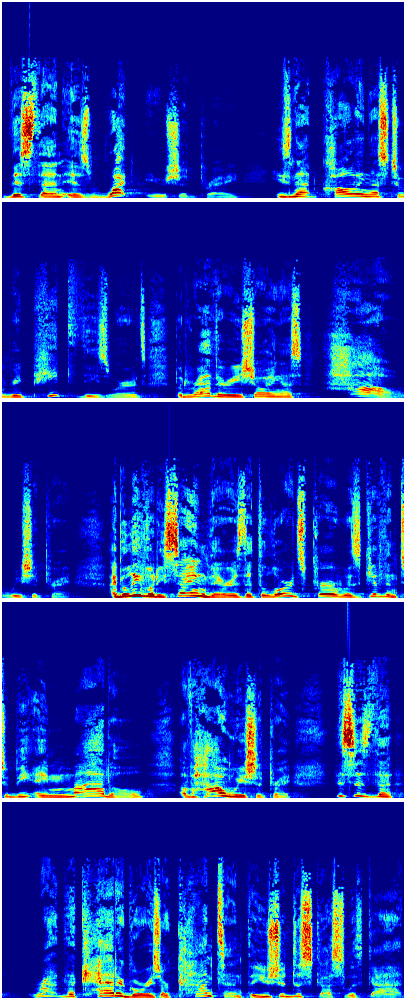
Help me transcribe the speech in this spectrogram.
this then is what you should pray. He's not calling us to repeat these words, but rather he's showing us how we should pray. I believe what he's saying there is that the Lord's Prayer was given to be a model of how we should pray. This is the, the categories or content that you should discuss with God.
